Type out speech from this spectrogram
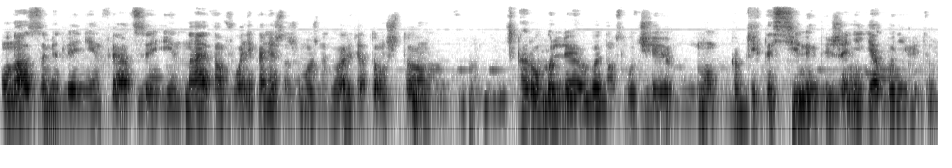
у нас замедление инфляции, и на этом фоне, конечно же, можно говорить о том, что рубль в этом случае, ну, каких-то сильных движений я бы не видел.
